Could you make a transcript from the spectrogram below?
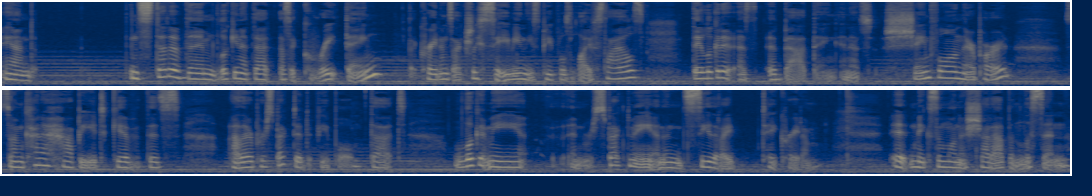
And instead of them looking at that as a great thing, that kratom's actually saving these people's lifestyles, they look at it as a bad thing and it's shameful on their part. So I'm kind of happy to give this other perspective to people that look at me and respect me and then see that I take kratom. It makes them want to shut up and listen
